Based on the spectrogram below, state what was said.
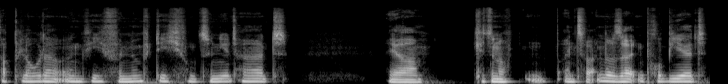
Uploader irgendwie vernünftig funktioniert hat. Ja, ich hätte noch ein, zwei andere Seiten probiert.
